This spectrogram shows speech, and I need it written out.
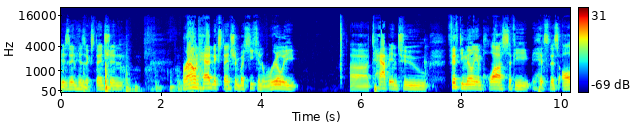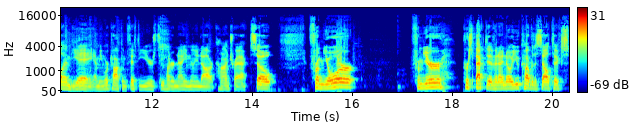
is in his extension. Brown had an extension, but he can really uh, tap into 50 million plus if he hits this all NBA. I mean, we're talking 50 years, 290 million dollar contract. So from your from your perspective, and I know you cover the Celtics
